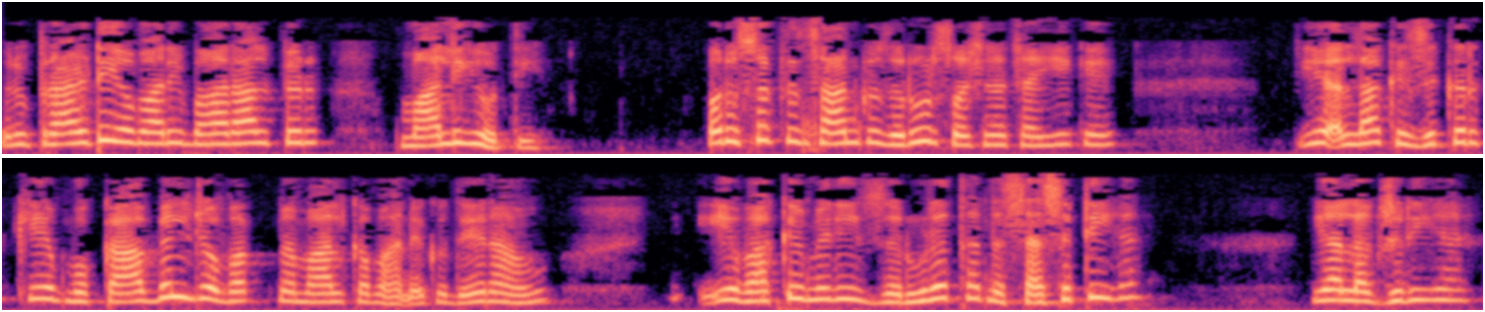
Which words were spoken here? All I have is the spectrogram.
یعنی پرائرٹی ہماری بہرحال پھر مال ہی ہوتی اور اس وقت انسان کو ضرور سوچنا چاہیے کہ یہ اللہ کے ذکر کے مقابل جو وقت میں مال کمانے کو دے رہا ہوں، یہ واقعی میری ضرورت ہے نیسیسٹی ہے یا لگژری ہے۔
